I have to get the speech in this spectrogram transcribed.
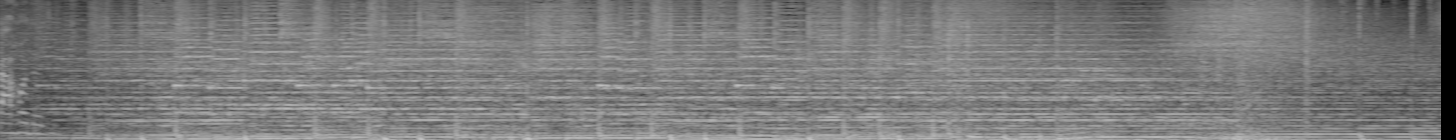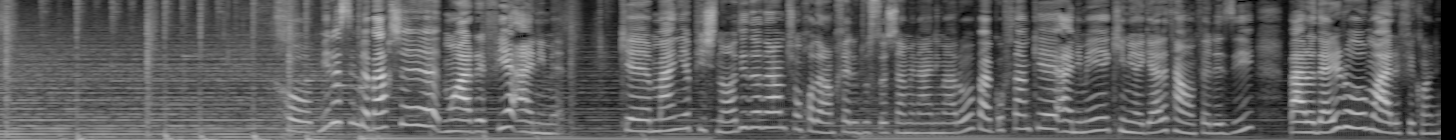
بها دادید. خب می‌رسیم به بخش معرفی انیمه که من یه پیشنهادی دادم چون خودم خیلی دوست داشتم این انیمه رو و گفتم که انیمه کیمیاگر تمام فلزی برادری رو معرفی کنیم.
